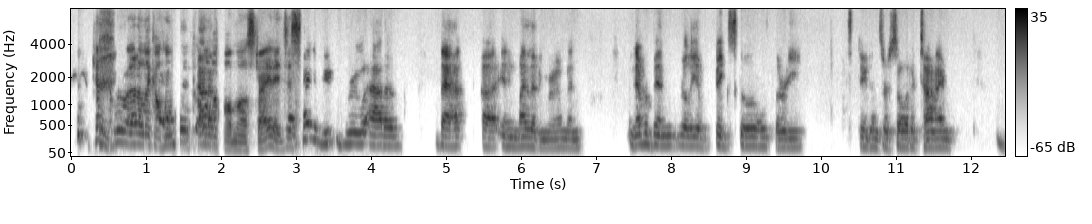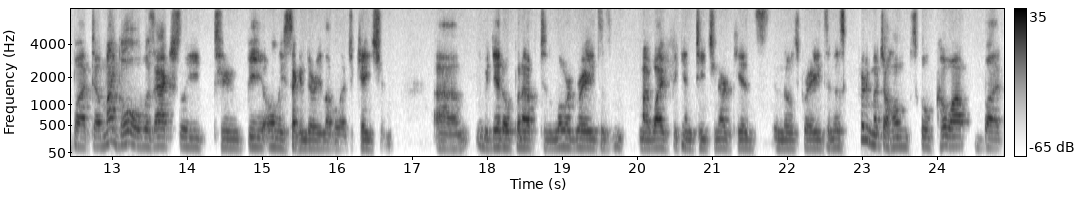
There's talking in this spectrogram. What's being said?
kind of grew out of like a home co-op almost, right? It just kind of grew out of that uh, in my living room, and never been really a big school, thirty students or so at a time. but uh, my goal was actually to be only secondary level education. Um, we did open up to the lower grades as my wife began teaching our kids in those grades, and it was pretty much a homeschool co-op, but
